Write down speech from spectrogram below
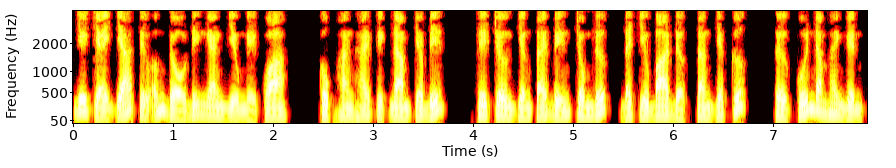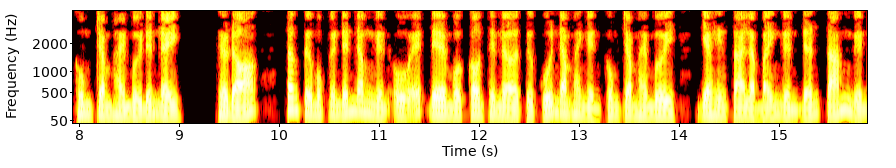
Như vậy giá tiêu Ấn Độ đi ngang nhiều ngày qua, Cục Hàng hải Việt Nam cho biết, thị trường vận tải biển trong nước đã chịu 3 đợt tăng giá cước từ cuối năm 2020 đến nay. Theo đó, tăng từ 1.000 đến 5.000 USD mỗi container từ cuối năm 2020 và hiện tại là 7.000 đến 8.000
